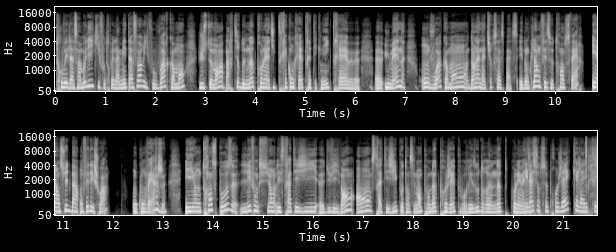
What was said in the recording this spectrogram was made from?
trouver de la symbolique, il faut trouver de la métaphore, il faut voir comment, justement, à partir de notre problématique très concrète, très technique, très euh, euh, humaine, on voit comment dans la nature ça se passe. Et donc là, on fait ce transfert et ensuite, bah, on fait des choix. On converge et on transpose les fonctions, les stratégies euh, du vivant en stratégie potentiellement pour notre projet, pour résoudre notre problématique. Et là, sur ce projet, quelle a été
